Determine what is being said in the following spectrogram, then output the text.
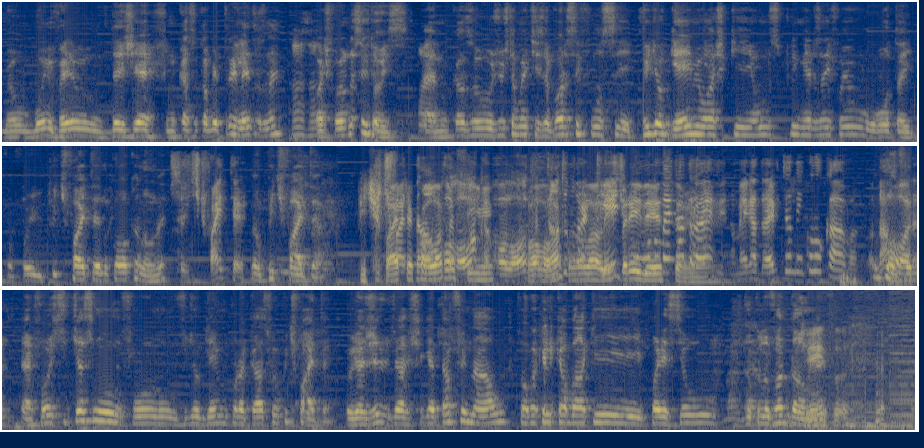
Meu bom e velho DGF, no caso eu acabei três letras, né? Uhum. Acho que foi um desses dois. É. É, no caso, justamente isso. Agora, se fosse videogame, eu acho que um dos primeiros aí foi o outro aí, que foi Pit Fighter, não coloca não, né? Street Fighter? Não, Pit Fighter. Pit Fighter coloca, coloca, sim, coloca, coloca, tanto no arcade como no Mega Drive. No Mega Drive também colocava, da Pô, hora. Foi, é, foi, se tivesse um, um videogame, por acaso, foi o Pit Fighter. Eu já, já cheguei até o final, só com aquele cabala que parecia o do Van Damme, né?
